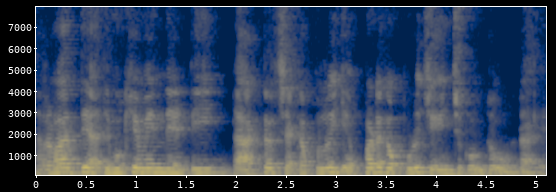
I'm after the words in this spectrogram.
తర్వాతది అతి ముఖ్యమైనది ఏంటి? డాక్టర్ చెకప్లు ఎప్పటికప్పుడు చేయించుకుంటూ ఉండాలి.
